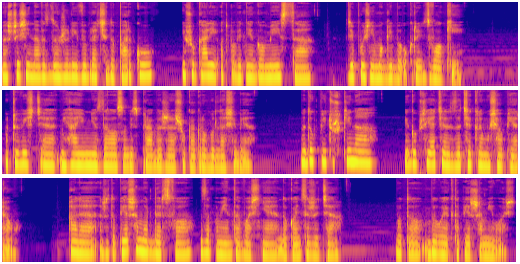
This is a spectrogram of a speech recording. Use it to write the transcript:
mężczyźni nawet zdążyli wybrać się do parku i szukali odpowiedniego miejsca gdzie później mogliby ukryć zwłoki. Oczywiście Michał nie zdawał sobie sprawy, że szuka grobu dla siebie. Według Piczuszkina jego przyjaciel zaciekle mu się opierał. Ale że to pierwsze morderstwo zapamięta właśnie do końca życia, bo to było jak ta pierwsza miłość.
